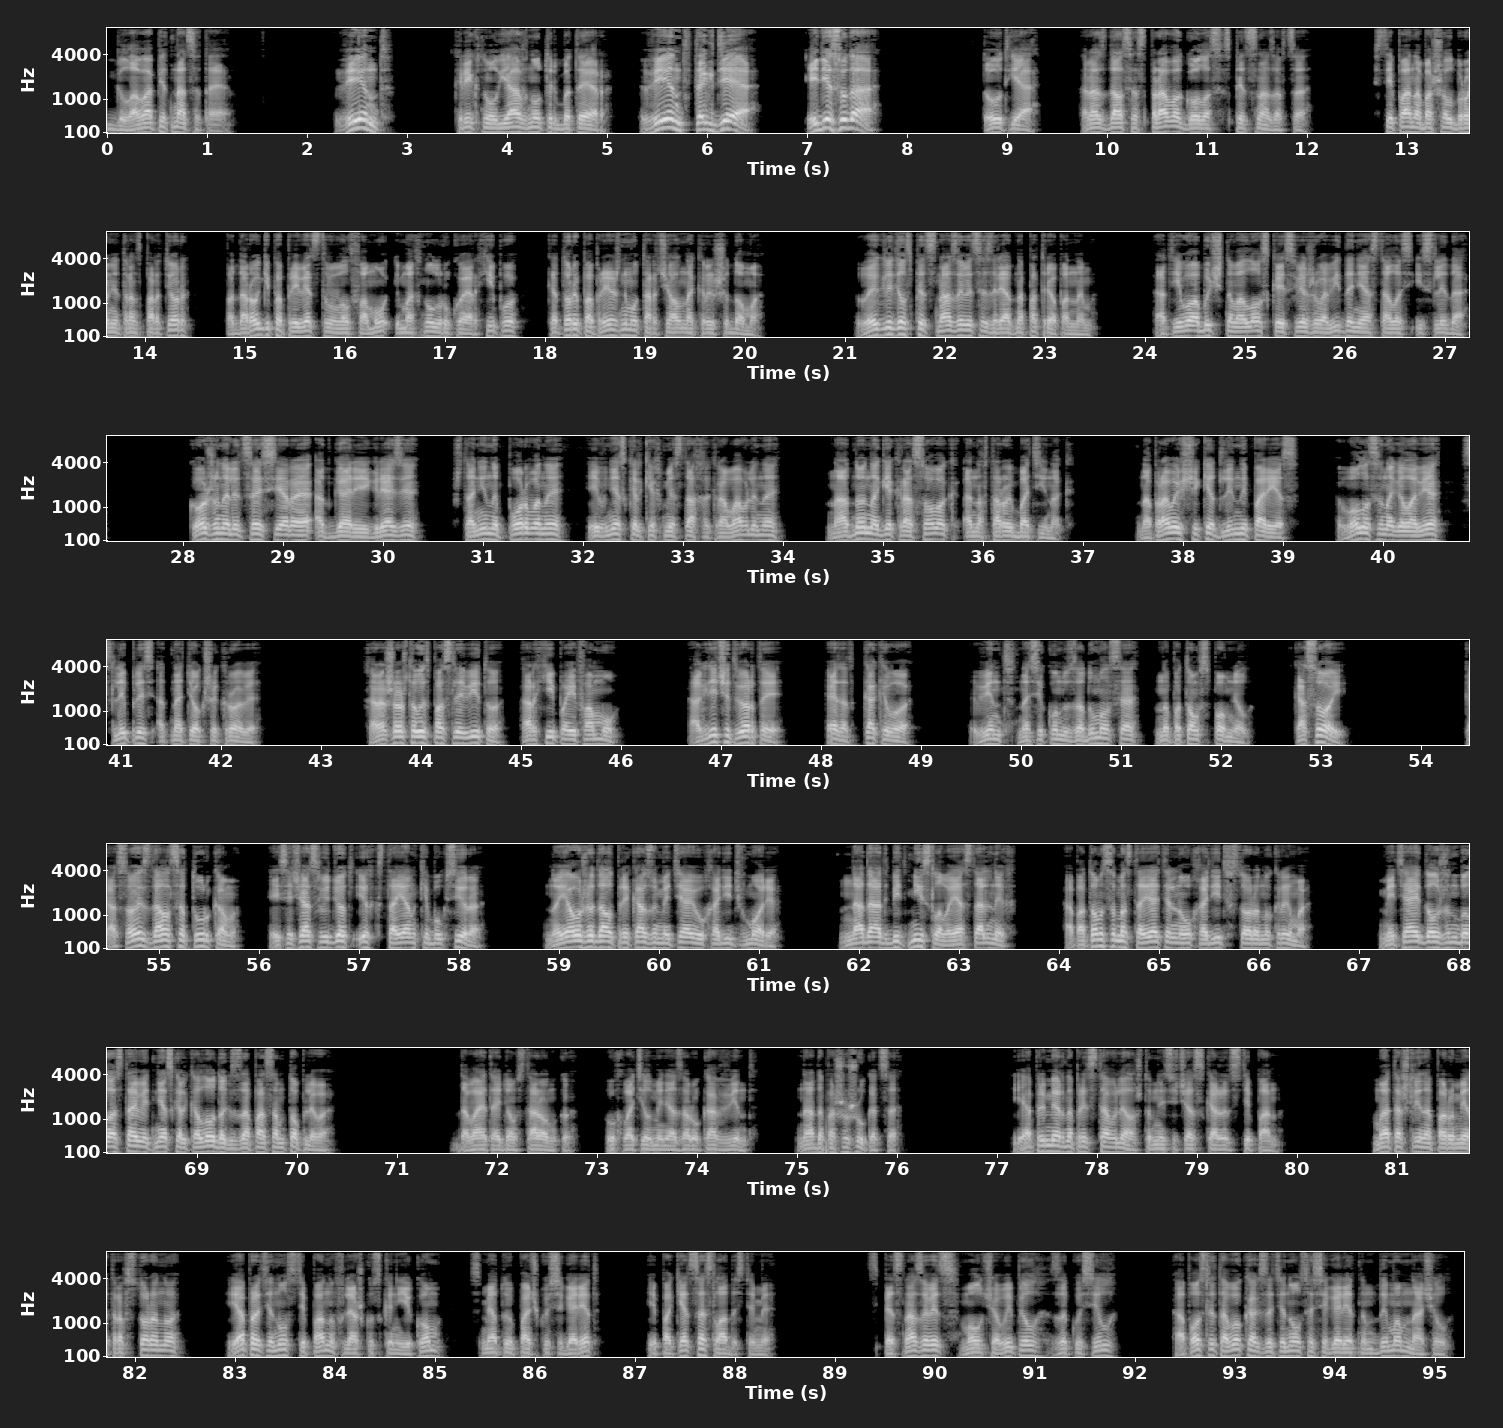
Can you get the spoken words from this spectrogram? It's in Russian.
Глава 15 «Винт!» — крикнул я внутрь БТР. «Винт, ты где? Иди сюда!» «Тут я!» — раздался справа голос спецназовца. Степан обошел бронетранспортер, по дороге поприветствовал Фому и махнул рукой Архипу, который по-прежнему торчал на крыше дома. Выглядел спецназовец изрядно потрепанным. От его обычного лоска и свежего вида не осталось и следа. Кожа на лице серая от гари и грязи, штанины порваны и в нескольких местах окровавлены, на одной ноге кроссовок, а на второй ботинок. На правой щеке длинный порез, волосы на голове слиплись от натекшей крови. «Хорошо, что вы спасли Виту, Архипа и Фому. А где четвертый? Этот, как его?» Винт на секунду задумался, но потом вспомнил. «Косой!» Косой сдался туркам, и сейчас ведет их к стоянке буксира. Но я уже дал приказу Митяю уходить в море. Надо отбить Мислова и остальных, а потом самостоятельно уходить в сторону Крыма. Митяй должен был оставить несколько лодок с запасом топлива. «Давай отойдем в сторонку», — ухватил меня за рукав винт. «Надо пошушукаться». Я примерно представлял, что мне сейчас скажет Степан. Мы отошли на пару метров в сторону, я протянул Степану фляжку с коньяком, смятую пачку сигарет и пакет со сладостями. Спецназовец молча выпил, закусил, а после того, как затянулся сигаретным дымом, начал.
